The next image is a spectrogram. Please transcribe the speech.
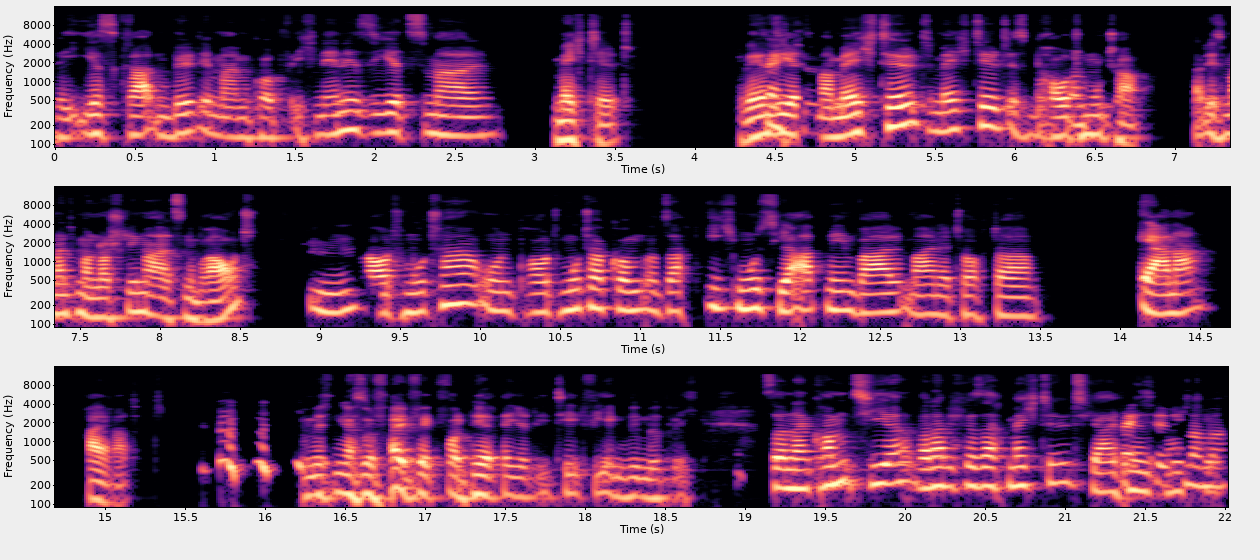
Hier ist gerade ein Bild in meinem Kopf. Ich nenne sie jetzt mal Mechthild. Ich nenne sie jetzt mal Mechthild. Mechthild ist Brautmutter. Das ist manchmal noch schlimmer als eine Braut. Mhm. Brautmutter und Brautmutter kommt und sagt, ich muss hier abnehmen, weil meine Tochter Erna heiratet. Wir müssen ja so weit weg von der Realität wie irgendwie möglich. So, und dann kommt hier, was habe ich gesagt, Mechthild? Ja, ich Mechthild, Mechthild. Mama.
